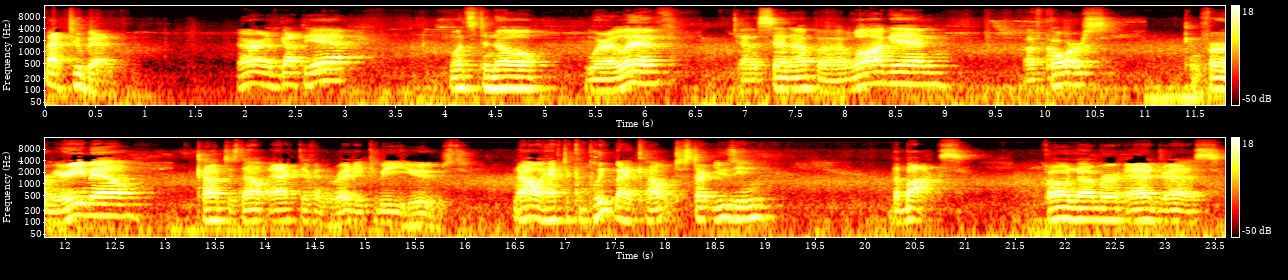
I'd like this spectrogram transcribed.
not too bad. All right, I've got the app wants to know where I live. Gotta set up a login, of course. Confirm your email. Account is now active and ready to be used. Now I have to complete my account to start using the box. Phone number, address.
